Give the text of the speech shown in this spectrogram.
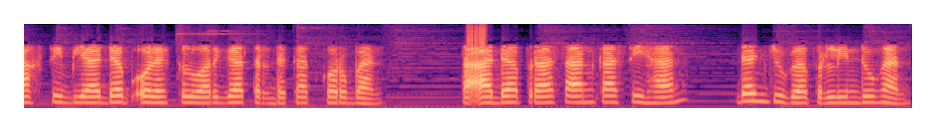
aksi biadab oleh keluarga terdekat korban tak ada perasaan kasihan dan juga perlindungan.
